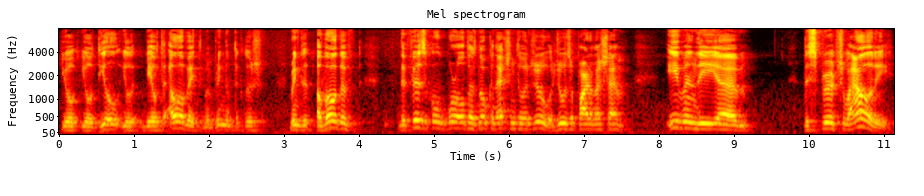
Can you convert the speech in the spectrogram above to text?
you'll you'll deal you'll be able to elevate them and bring them to kedusha. Bring the, although the the physical world has no connection to a Jew. A Jew is a part of Hashem. Even the um, the spirituality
